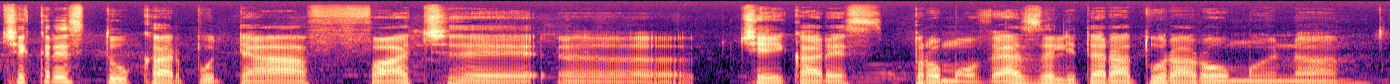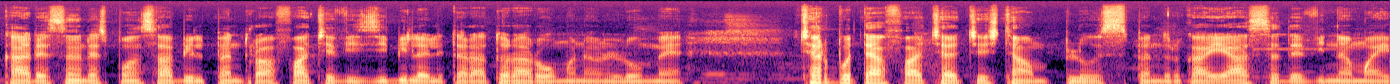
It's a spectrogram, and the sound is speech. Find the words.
Ce crezi tu că ar putea face uh, cei care promovează literatura română, care sunt responsabili pentru a face vizibilă literatura română în lume? Ce ar putea face aceștia în plus pentru ca ea să devină mai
